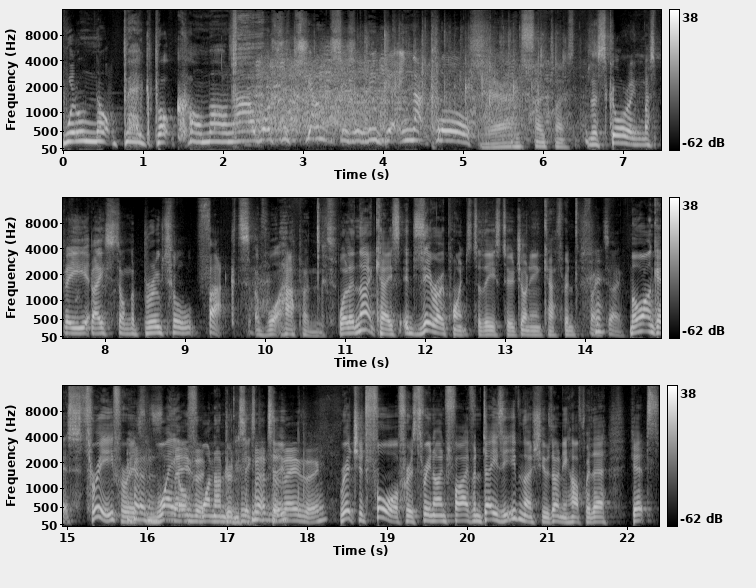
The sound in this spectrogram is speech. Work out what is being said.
will not beg, but come on, now, what's the chances of me getting that close? Yeah. I'm So close. The scoring must be based on the brutal facts of what happened. Well, in that case, it's zero points to these two, Johnny and Katherine. Afraid so. Mawaan gets three for his way amazing. off 162. That's amazing. Richard four for his 395, and Daisy, even though she was only halfway there, gets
